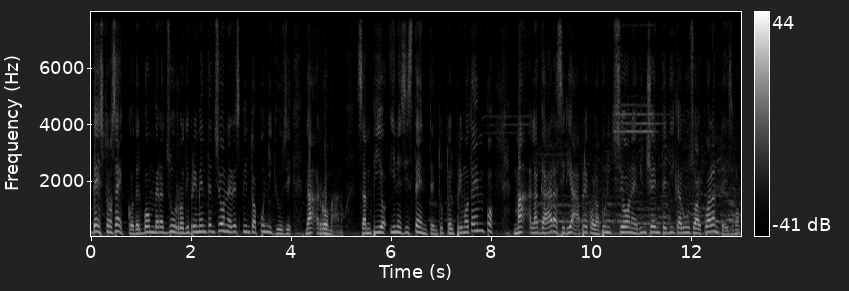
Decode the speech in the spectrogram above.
destro secco del bomber azzurro di prima intenzione respinto a pugni chiusi da Romano. Sampio inesistente in tutto il primo tempo, ma la gara si riapre con la punizione vincente di Caruso al quarantesimo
